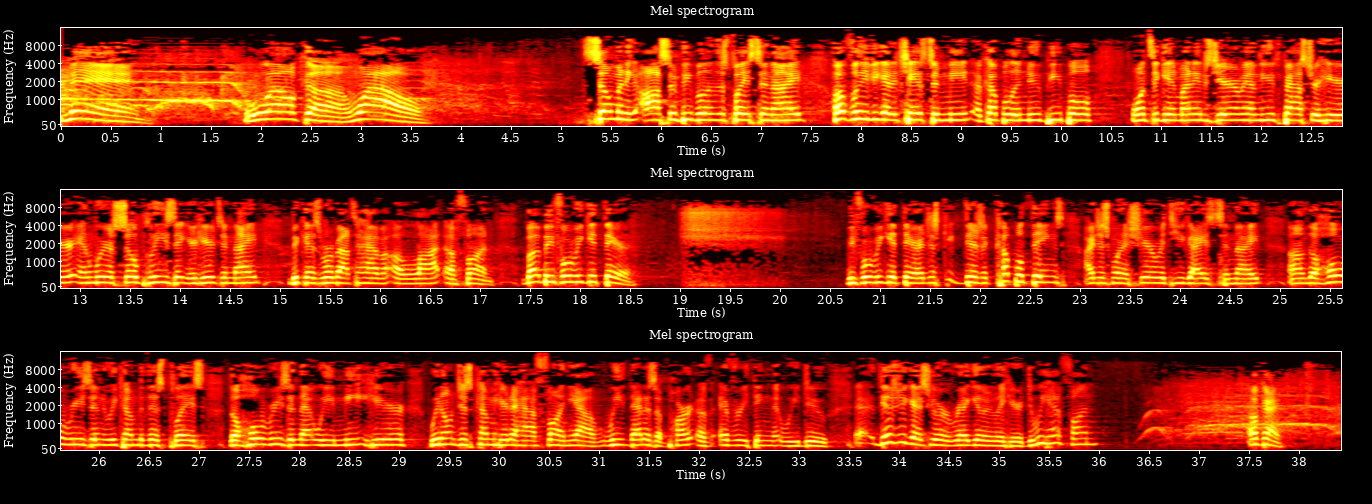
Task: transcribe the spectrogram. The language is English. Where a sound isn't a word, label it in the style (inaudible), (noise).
Man, welcome. Wow. So many awesome people in this place tonight. Hopefully, if you get a chance to meet a couple of new people, once again, my name is Jeremy. I'm the youth pastor here, and we're so pleased that you're here tonight because we're about to have a lot of fun. But before we get there, shh before we get there, I just there's a couple things I just want to share with you guys tonight. Um, the whole reason we come to this place, the whole reason that we meet here, we don't just come here to have fun. Yeah, we that is a part of everything that we do. Uh, those of you guys who are regularly here, do we have fun? Okay,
